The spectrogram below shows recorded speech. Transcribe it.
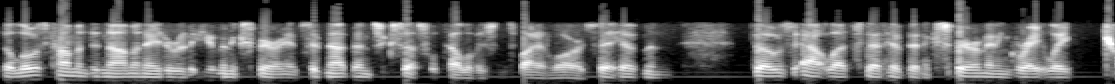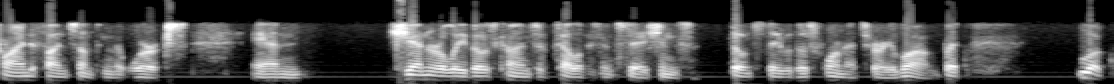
the lowest common denominator of the human experience have not been successful televisions by and large. They have been those outlets that have been experimenting greatly, trying to find something that works. And generally, those kinds of television stations don't stay with those formats very long. But look,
